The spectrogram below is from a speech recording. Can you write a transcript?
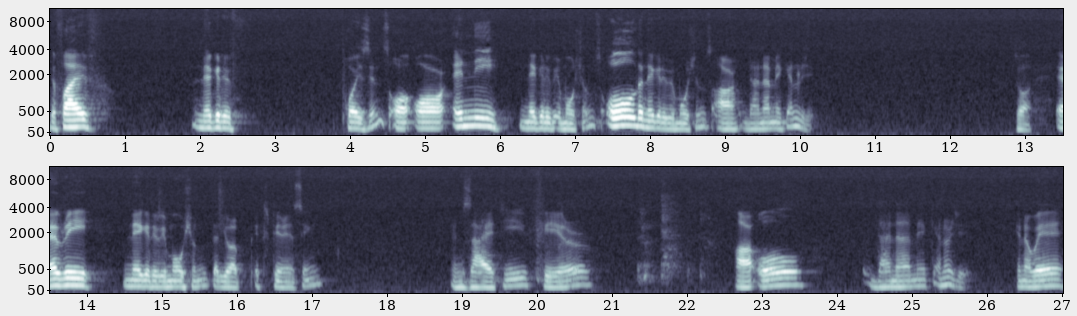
the five negative poisons or, or any negative emotions, all the negative emotions are dynamic energy. So every negative emotion that you are experiencing, anxiety, fear, are all dynamic energy. In a way,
